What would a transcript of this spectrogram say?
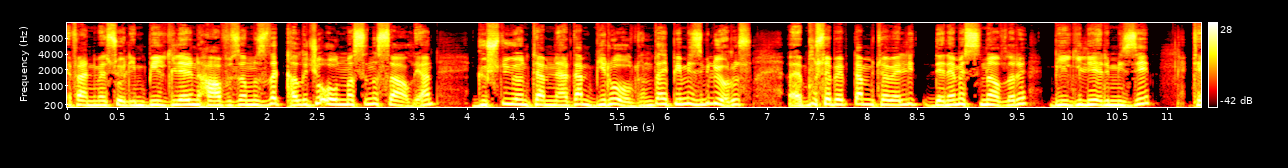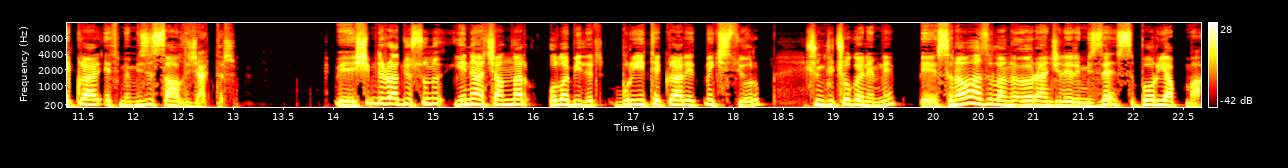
efendime söyleyeyim bilgilerin hafızamızda kalıcı olmasını sağlayan güçlü yöntemlerden biri olduğunu da hepimiz biliyoruz. E, bu sebepten mütevellit deneme sınavları bilgilerimizi tekrar etmemizi sağlayacaktır. E, şimdi radyosunu yeni açanlar olabilir. Burayı tekrar etmek istiyorum. Çünkü çok önemli. E, sınava hazırlanan öğrencilerimizde spor yapma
